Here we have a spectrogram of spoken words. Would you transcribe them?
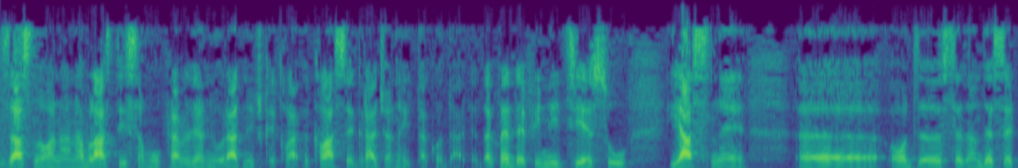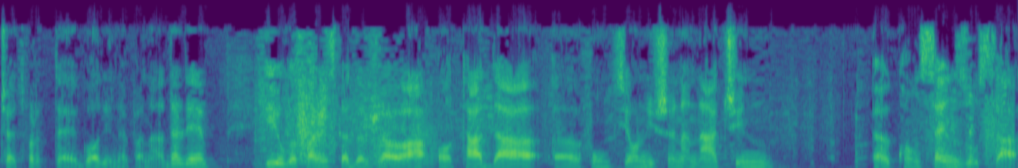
zasnovana na vlasti i samoupravljanju radničke klase građana i tako dalje. Dakle, definicije su jasne, od 74. godine pa nadalje i Jugoslavenska država od tada e, funkcioniše na način e, konsenzusa e,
